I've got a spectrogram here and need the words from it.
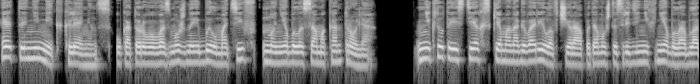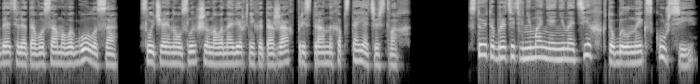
Это не Мик Клеменс, у которого, возможно, и был мотив, но не было самоконтроля. Не кто-то из тех, с кем она говорила вчера, потому что среди них не было обладателя того самого голоса, случайно услышанного на верхних этажах при странных обстоятельствах. Стоит обратить внимание не на тех, кто был на экскурсии,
